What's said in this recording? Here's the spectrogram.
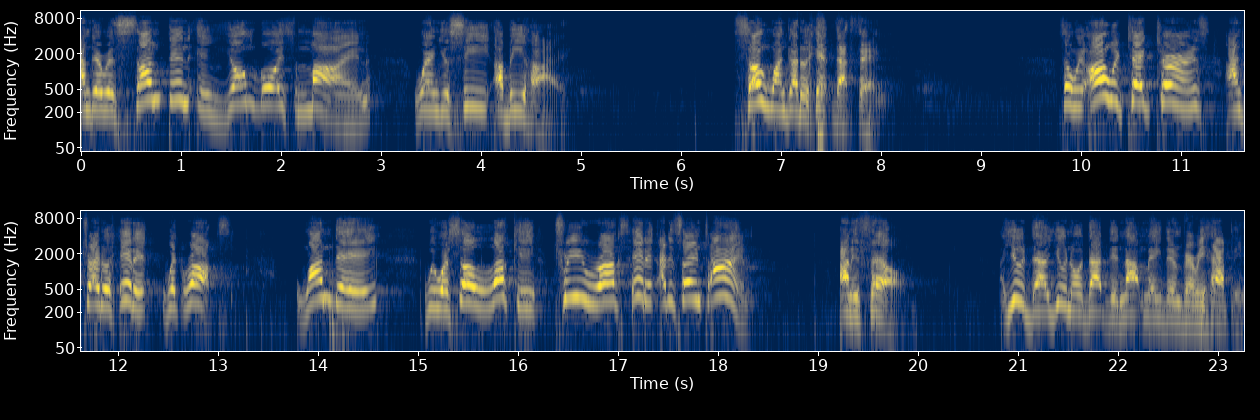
And there is something in young boy's mind when you see a beehive. Someone got to hit that thing. So we always take turns and try to hit it with rocks. One day, we were so lucky, three rocks hit it at the same time, and it fell. You, you know that did not make them very happy.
